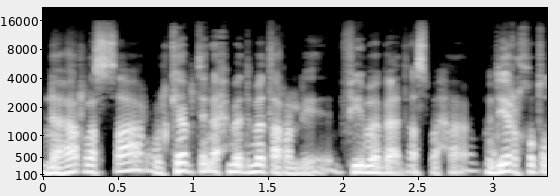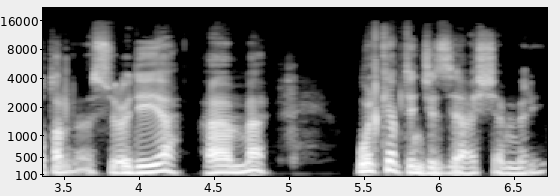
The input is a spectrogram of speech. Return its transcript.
نهر نصار والكابتن أحمد مطر اللي فيما بعد أصبح مدير الخطوط السعودية عامة. والكابتن جزاع الشمري.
